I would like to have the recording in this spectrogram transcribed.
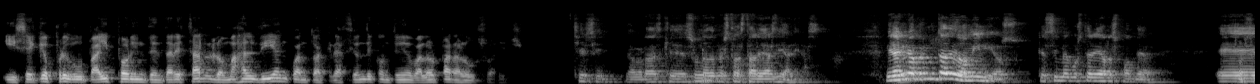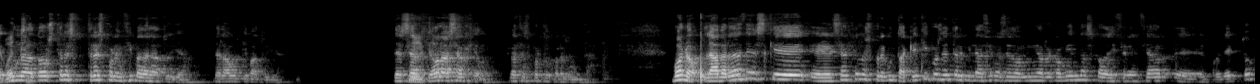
y, sé que os preocupáis por intentar estar lo más al día en cuanto a creación de contenido de valor para los usuarios. Sí, sí, la verdad es que es una de nuestras tareas diarias. Mira, hay una pregunta de dominios que sí me gustaría responder. Eh, una, dos, tres, tres por encima de la tuya, de la última tuya. De Sergio. Hola, Sergio. Gracias por tu pregunta. Bueno, la verdad es que eh, Sergio nos pregunta ¿qué tipos de terminaciones de dominio recomiendas para diferenciar eh, el proyecto?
